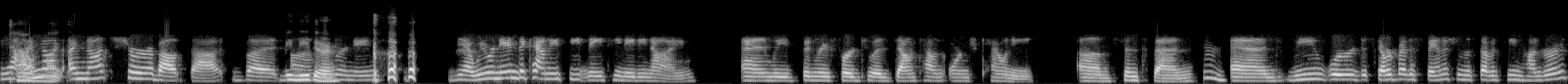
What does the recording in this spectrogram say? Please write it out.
yeah, I'm not. I'm not sure about that, but me neither. Um, we were named. yeah, we were named the county seat in 1889, and we've been referred to as downtown Orange County um, since then. Hmm. And we were discovered by the Spanish in the 1700s,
